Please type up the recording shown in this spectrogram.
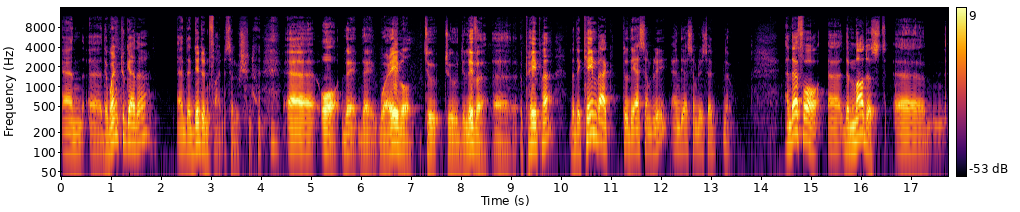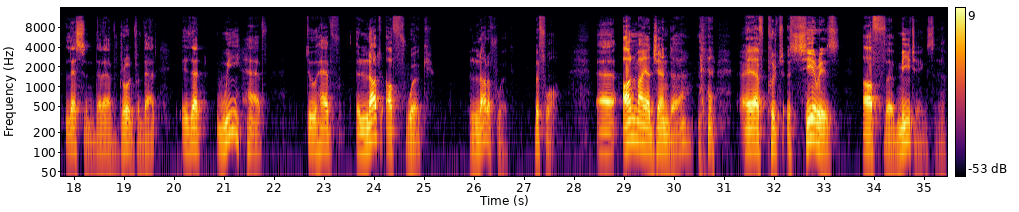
And uh, they went together, and they didn't find a solution. uh, or they, they were able to, to deliver uh, a paper, but they came back to the assembly, and the assembly said no. And therefore, uh, the modest uh, lesson that I've drawn from that is that we have to have a lot of work, a lot of work before. Uh, on my agenda, I have put a series of uh, meetings, uh,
